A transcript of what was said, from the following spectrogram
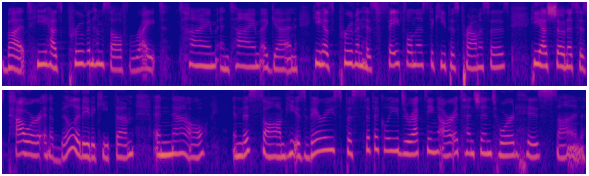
but he has proven himself right time and time again. He has proven his faithfulness to keep his promises. He has shown us his power and ability to keep them. And now, in this psalm, he is very specifically directing our attention toward his son.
